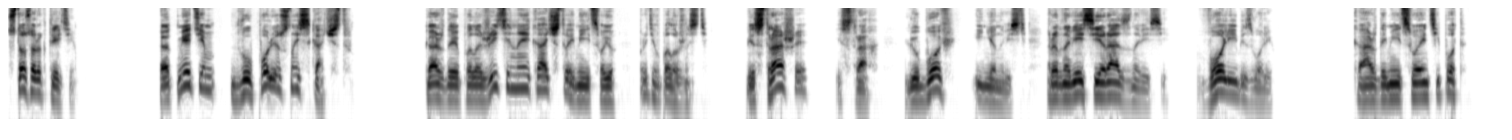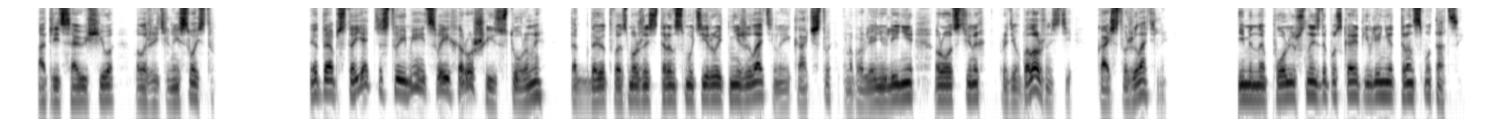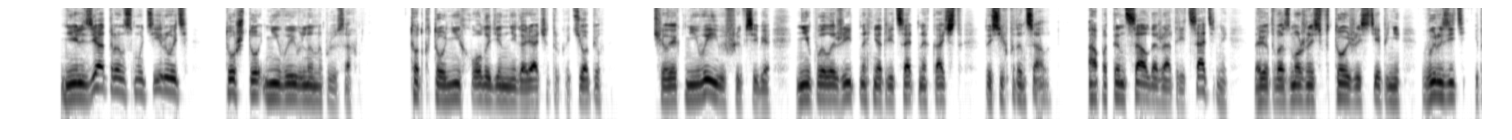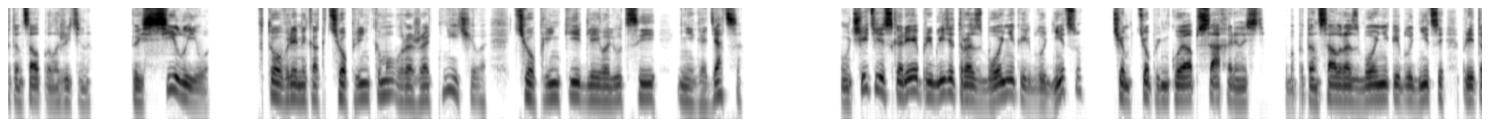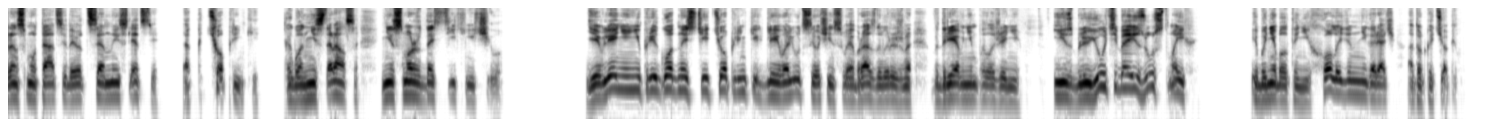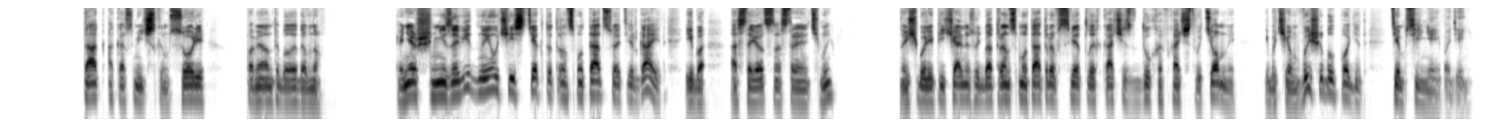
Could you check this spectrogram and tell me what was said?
143. Отметим двуполюсность качеств. Каждое положительное качество имеет свою противоположность. Бесстрашие и страх, любовь и ненависть, равновесие и разновесие, воля и безволие. Каждый имеет свой антипод, отрицающий его положительные свойства. Это обстоятельство имеет свои хорошие стороны, так дает возможность трансмутировать нежелательные качества по направлению линии родственных противоположностей в качество желательное. Именно полюсность допускает явление трансмутации. Нельзя трансмутировать то, что не выявлено на плюсах. Тот, кто ни холоден, ни горячий, только тепел, человек, не выявивший в себе ни положительных, ни отрицательных качеств, то есть их потенциала. А потенциал даже отрицательный — дает возможность в той же степени выразить и потенциал положительно, то есть силу его, в то время как тепленькому выражать нечего, тепленькие для эволюции не годятся. Учитель скорее приблизит разбойника или блудницу, чем тепленькую обсахаренность, ибо потенциал разбойника и блудницы при трансмутации дает ценные следствия, так тепленький, как бы он ни старался, не сможет достичь ничего. Явление непригодности тепленьких для эволюции очень своеобразно выражено в древнем положении «И изблюю тебя из уст моих, ибо не был ты ни холоден, ни горяч, а только тепел». Так о космическом ссоре упомянуто было давно. Конечно, незавидная участь тех, кто трансмутацию отвергает, ибо остается на стороне тьмы. Но еще более печальна судьба трансмутаторов светлых качеств духа в качество темной, ибо чем выше был поднят, тем сильнее падение.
